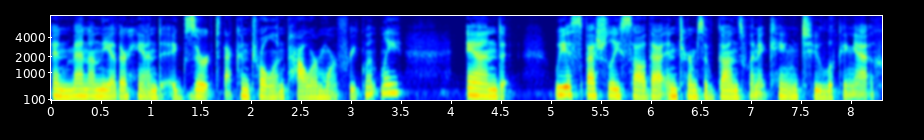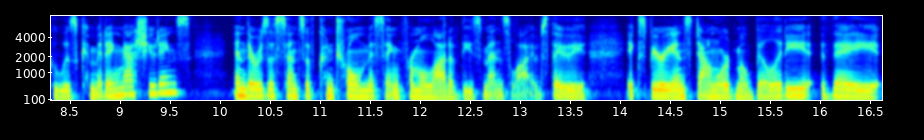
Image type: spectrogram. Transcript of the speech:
and men, on the other hand, exert that control and power more frequently. And we especially saw that in terms of guns when it came to looking at who was committing mass shootings and there was a sense of control missing from a lot of these men's lives. They experienced downward mobility. They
